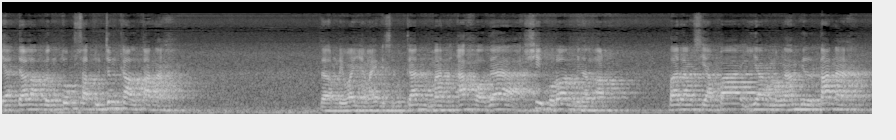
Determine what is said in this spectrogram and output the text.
ya dalam bentuk satu jengkal tanah. Dalam riwayat yang lain disebutkan man akhadha shibran minal ard. Barang siapa yang mengambil tanah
